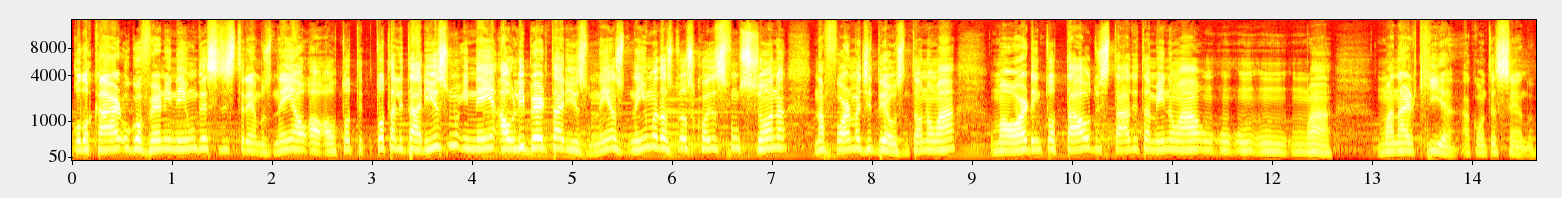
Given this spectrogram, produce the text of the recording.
colocar o governo em nenhum desses extremos, nem ao, ao totalitarismo e nem ao libertarismo. Nem as, nenhuma das duas coisas funciona na forma de Deus. Então não há uma ordem total do Estado e também não há um, um, um, uma, uma anarquia acontecendo.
